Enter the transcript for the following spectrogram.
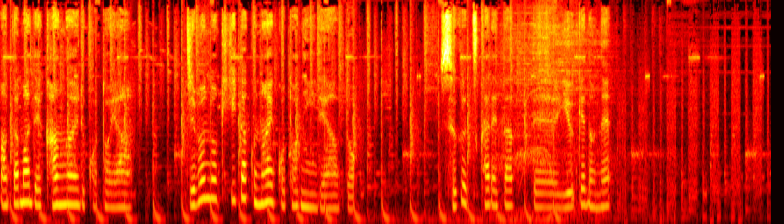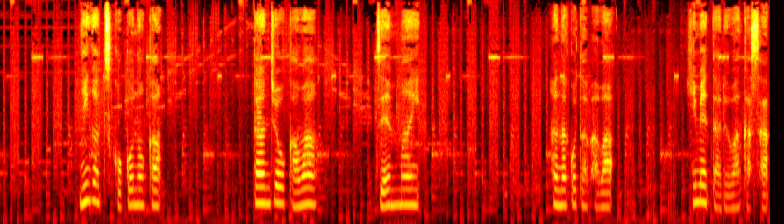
頭で考えることや自分の聞きたくないことに出会うとすぐ疲れたって言うけどね。2月9日。誕生花はゼンマイ。花言葉は秘めたる若さ。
